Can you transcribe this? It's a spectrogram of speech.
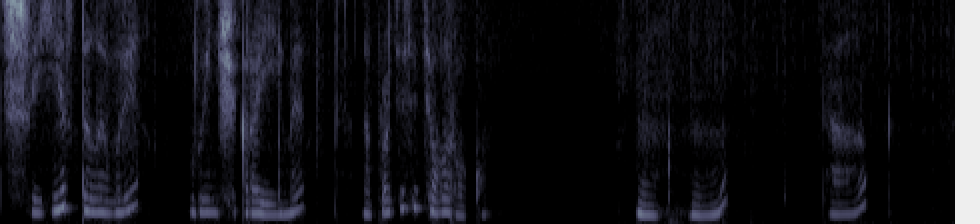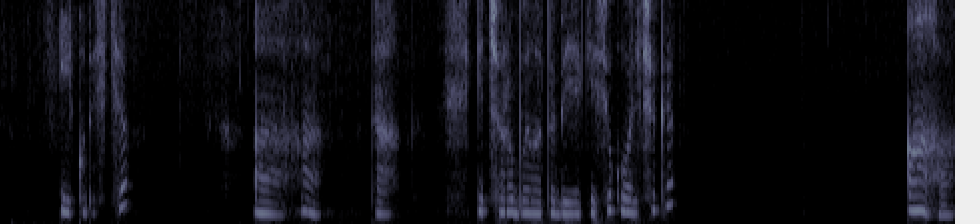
Чи їздили ви в інші країни на протязі цього року? Угу. Так. І куди ще? Ага, так. І чи робила тобі якісь укольчики? Ага,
